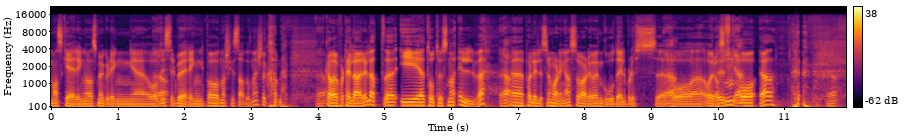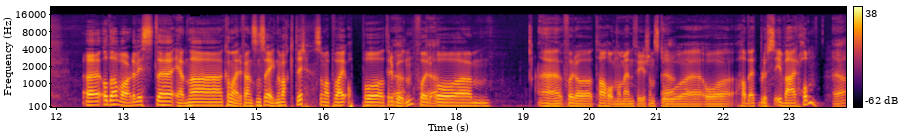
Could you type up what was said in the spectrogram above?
maskering og smugling og Ja. distribuering på norske stadioner, så kan, Ja. kan jeg fortelle, Arild, at i 2011 Ja. på Lillestrøm-Vålerenga så var det jo en god del bluss på Åråsen. Og, ja, Ja. Eh, og da var det visst uh, en av Kanarifansens egne vakter som var på vei opp på tribunen Ja, for ja. å um, uh, For å ta hånd om en fyr som sto eh, og hadde et bluss i hver hånd, Ja,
